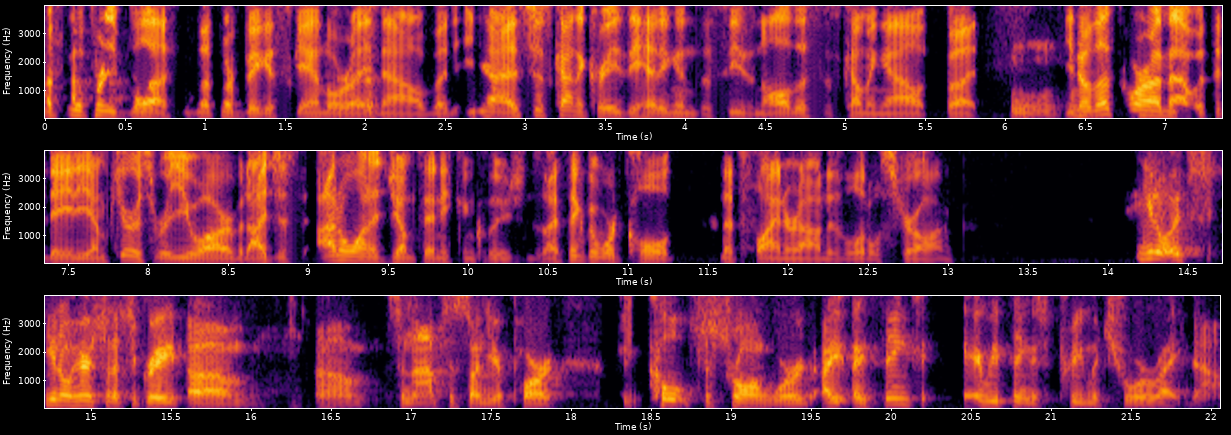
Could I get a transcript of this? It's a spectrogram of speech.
I feel pretty blessed. That's our biggest scandal right now. But yeah, it's just kind of crazy heading into the season. All this is coming out, but mm-hmm. you know, that's where I'm at with the DD. I'm curious where you are, but I just I don't want to jump to any conclusions. I think the word "cold" that's flying around is a little strong. You know, it's you know, Harrison. That's a great um, um, synopsis on your part cult's a strong word. I, I think everything is premature right now.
